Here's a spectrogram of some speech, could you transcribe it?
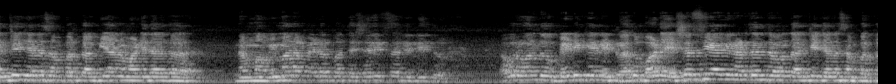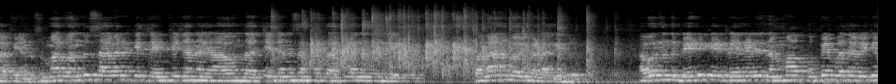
ಅಂಚೆ ಜನಸಂಪರ್ಕ ಅಭಿಯಾನ ಮಾಡಿದಾಗ ನಮ್ಮ ವಿಮಾನ ಮೇಡಮ್ ಮತ್ತೆ ಶರೀಫ್ ಸರ್ ಇದ್ದಿದ್ರು. ಅವರು ಒಂದು ಬೇಡಿಕೆಯನ್ನು ಇಟ್ಟರು ಅದು ಬಹಳ ಯಶಸ್ವಿಯಾಗಿ ನಡೆದಂತ ಒಂದು ಅಂಚೆ ಜನಸಂಪರ್ಕ ಅಭಿಯಾನ. ಸುಮಾರು ಒಂದು ಸಾವಿರಕ್ಕಿಂತ ಹೆಚ್ಚು ಜನ ಆ ಒಂದು ಅಂಚೆ ಜನಸಂಪರ್ಕ ಅಭಿಯಾನದಲ್ಲಿ ಫಲಾನುಭವಿಗಳಾಗಿದ್ರು. ಅವರೊಂದು ಬೇಡಿಕೆ ಇಟ್ಟರು ಏನ್ ಹೇಳಿದ್ರೆ ನಮ್ಮ ಕುಪ್ಪೆ ಪದವಿಗೆ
